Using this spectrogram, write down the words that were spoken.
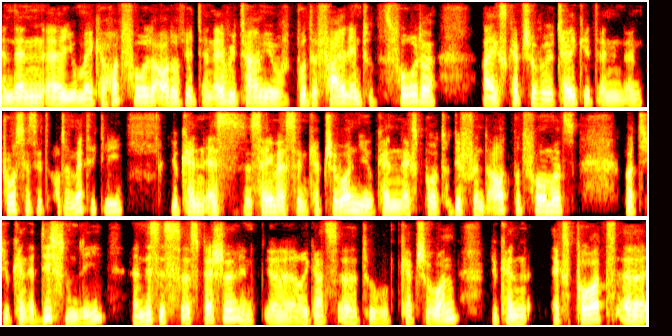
and then uh, you make a hot folder out of it. And every time you put a file into this folder, iX Capture will take it and, and, process it automatically. You can, as the same as in Capture One, you can export to different output formats, but you can additionally, and this is uh, special in uh, regards uh, to Capture One, you can export uh,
